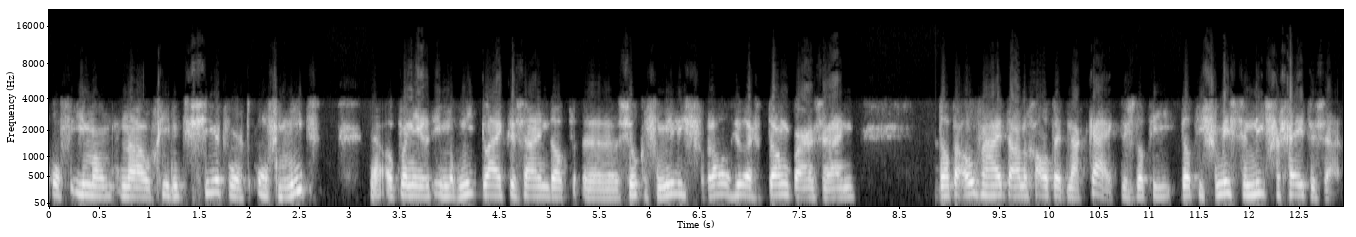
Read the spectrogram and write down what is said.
of iemand nou geïdentificeerd wordt of niet. Ook wanneer het iemand niet blijkt te zijn, dat zulke families vooral heel erg dankbaar zijn dat de overheid daar nog altijd naar kijkt. Dus dat die, dat die vermisten niet vergeten zijn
